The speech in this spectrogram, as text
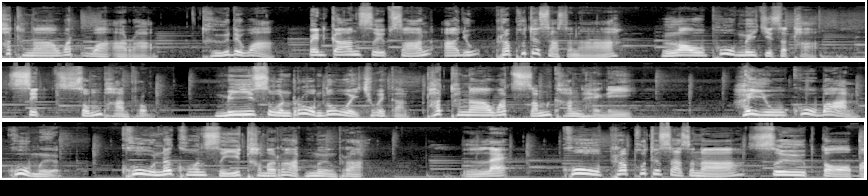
พัฒนาวัดวาอาราม ถือได้ว่า เป็นการสืบสารอายุพระพุทธศาสนาเหล่าผู้มีจิตศรัทธาสิทธิสมภารพรหมมีส่วนร่วมด้วยช่วยกันพัฒนาวัดสำคัญแห่งนี้ ให้อยู่คู่บ้านคู่เมือง คู่นครศรีธรรมราชเมืองพระ และคู่พระพุทธศาสนาสืบต่อไป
